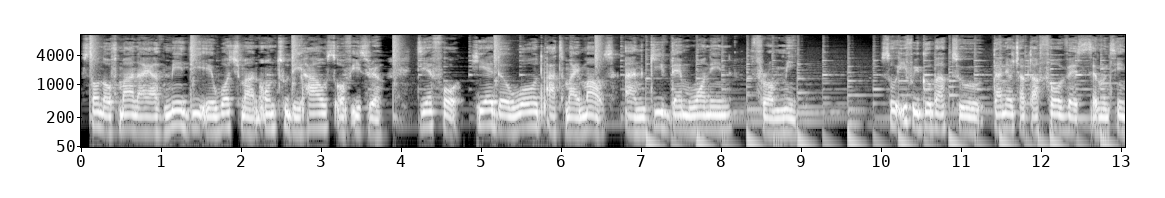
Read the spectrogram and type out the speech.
Son of man, I have made thee a watchman unto the house of Israel. Therefore, hear the word at my mouth and give them warning from me. So if we go back to Daniel chapter 4, verse 17,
